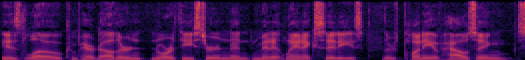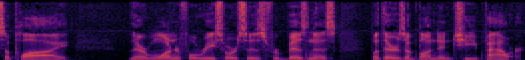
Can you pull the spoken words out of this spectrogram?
is low compared to other northeastern and mid-Atlantic cities. There's plenty of housing supply. There are wonderful resources for business, but there's abundant cheap power.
